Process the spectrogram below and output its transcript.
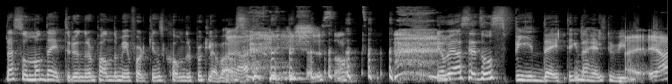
Det er sånn man dater under en pandemi, folkens. Kom dere på Clubhouse. Ja, ikke sant? Ja, men jeg har sett sånn speed-dating. Det er helt vilt. Ja,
